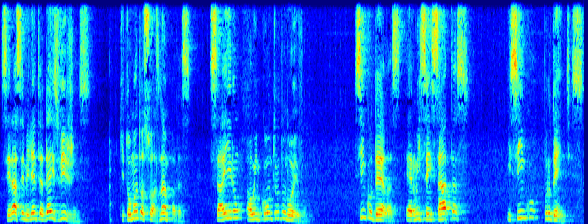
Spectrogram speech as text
será semelhante a dez virgens que, tomando as suas lâmpadas, saíram ao encontro do noivo. Cinco delas eram insensatas e cinco prudentes.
